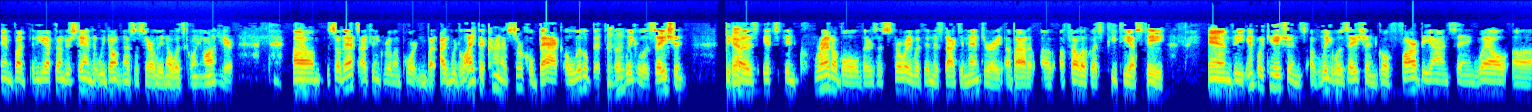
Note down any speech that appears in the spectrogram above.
and, but you have to understand that we don't necessarily know what's going on here. Um, so that's, I think, real important. But I would like to kind of circle back a little bit to mm-hmm. the legalization because yeah. it's incredible. There's a story within this documentary about a, a, a fellow who has PTSD and the implications of legalization go far beyond saying, well, uh,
